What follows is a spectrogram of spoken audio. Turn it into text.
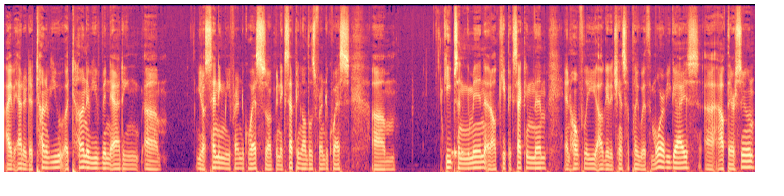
i've added a ton of you a ton of you've been adding um, you know sending me friend requests. So i've been accepting all those friend requests. Um, keep sending them in and I'll keep accepting them. And hopefully I'll get a chance to play with more of you guys uh, out there soon.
